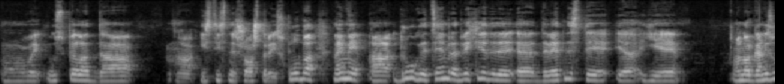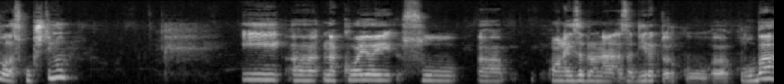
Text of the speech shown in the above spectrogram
ovaj, uspela da a, istisne Šoštara iz kluba. Naime, a, 2. decembra 2019. je ona organizovala skupštinu i a, na kojoj su a, ona je izabrana za direktorku kluba,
